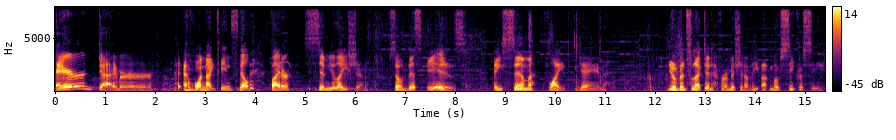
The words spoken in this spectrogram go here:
Air Diver. F-119 stealth fighter simulation. So this is a sim flight game. You have been selected for a mission of the utmost secrecy.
